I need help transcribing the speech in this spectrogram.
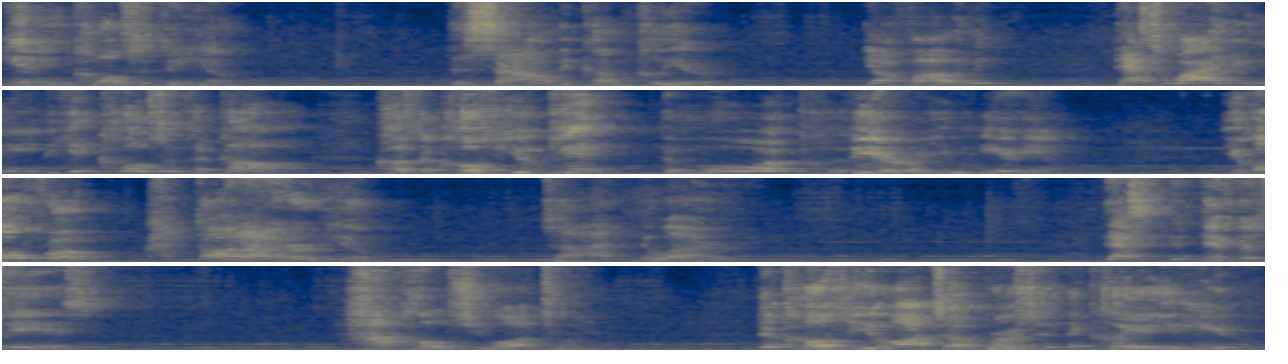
getting closer to him, the sound become clearer. Y'all follow me? That's why you need to get closer to God. Because the closer you get, the more clearer you hear him. You go from, I thought I heard him, to I know I heard him. That's the difference is how close you are to him. The closer you are to a person, the clearer you hear him.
